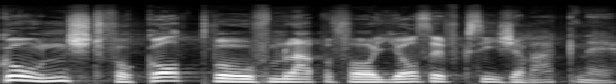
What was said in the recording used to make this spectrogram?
Gunst von Gott, die auf dem Leben von Josef war, wegnehmen.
